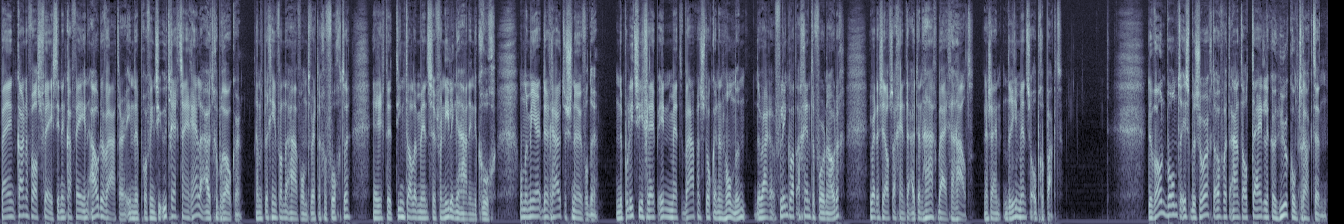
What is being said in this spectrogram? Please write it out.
Bij een carnavalsfeest in een café in Oudewater in de provincie Utrecht zijn rellen uitgebroken. Aan het begin van de avond werd er gevochten en richtten tientallen mensen vernielingen aan in de kroeg. Onder meer de ruiten sneuvelden. De politie greep in met wapenstokken en honden. Er waren flink wat agenten voor nodig. Er werden zelfs agenten uit Den Haag bijgehaald. Er zijn drie mensen opgepakt. De Woonbond is bezorgd over het aantal tijdelijke huurcontracten.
